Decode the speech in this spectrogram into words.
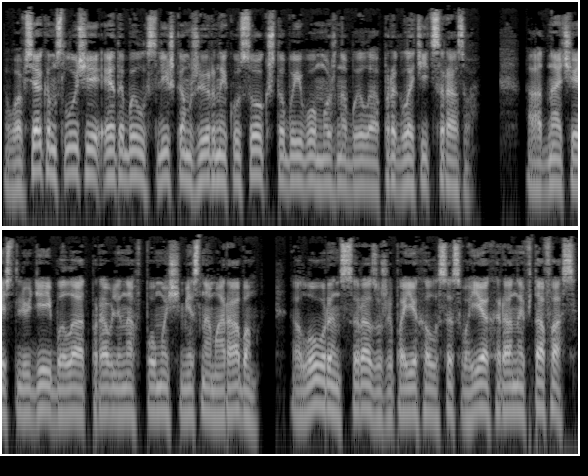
Во всяком случае, это был слишком жирный кусок, чтобы его можно было проглотить сразу. Одна часть людей была отправлена в помощь местным арабам, а Лоуренс сразу же поехал со своей охраной в Тафас,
